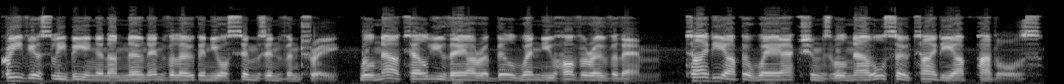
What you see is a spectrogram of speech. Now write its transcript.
Previously being an unknown envelope in your Sims inventory, will now tell you they are a bill when you hover over them. Tidy up away actions will now also tidy up puddles.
